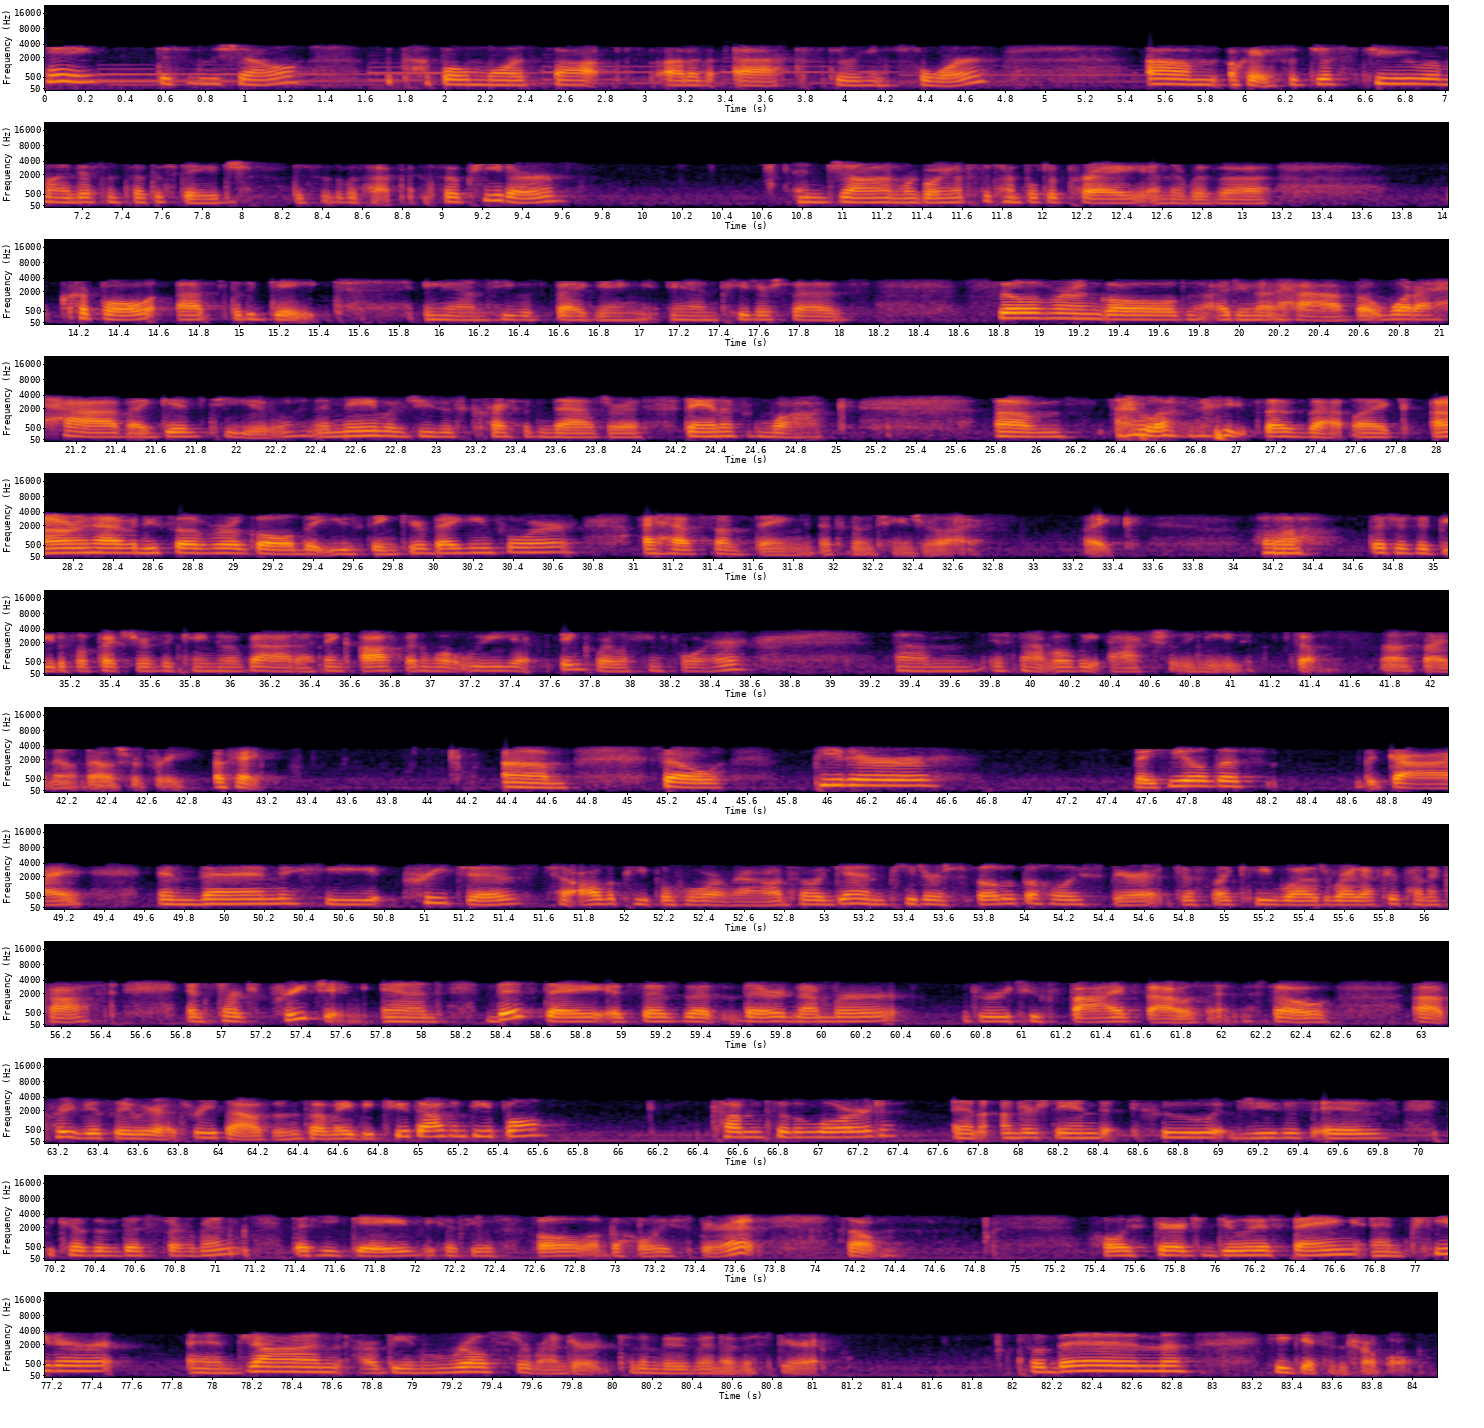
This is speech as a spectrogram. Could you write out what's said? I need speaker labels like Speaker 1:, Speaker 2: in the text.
Speaker 1: Hey, this is Michelle. A couple more thoughts out of Acts 3 and 4. Um, okay, so just to remind us and set the stage, this is what happened. So Peter and John were going up to the temple to pray, and there was a cripple at the gate, and he was begging. And Peter says, Silver and gold I do not have, but what I have I give to you. In the name of Jesus Christ of Nazareth, stand up and walk. Um, I love that he says that. Like, I don't have any silver or gold that you think you're begging for. I have something that's going to change your life. Like, oh, that's just a beautiful picture of the kingdom of God. I think often what we think we're looking for um, is not what we actually need. So, a side note, that was for free. Okay. Um, so, Peter, they heal this the guy, and then he preaches to all the people who are around. So again, Peter's filled with the Holy Spirit, just like he was right after Pentecost, and starts preaching. And this day, it says that their number grew to 5,000. So uh, previously we were at 3,000. So maybe 2,000 people come to the Lord and understand who Jesus is because of this sermon that he gave because he was full of the Holy Spirit. So Holy Spirit's doing his thing, and Peter and John are being real surrendered to the movement of the Spirit. So then he gets in trouble.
